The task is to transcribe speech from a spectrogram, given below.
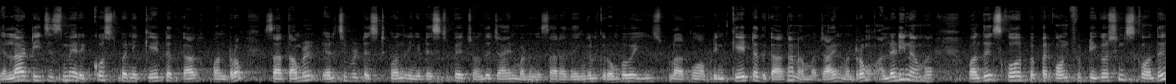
எல்லா டீச்சர்ஸுமே ரெக்வஸ்ட் பண்ணி கேட்டதுக்காக பண்ணுறோம் சார் தமிழ் எலிஜிபிள் டெஸ்ட்டுக்கு வந்து நீங்கள் டெஸ்ட் பேஜ் வந்து ஜாயின் பண்ணுங்கள் சார் அது எங்களுக்கு ரொம்பவே யூஸ்ஃபுல்லாக இருக்கும் அப்படின்னு கேட்டதுக்காக நம்ம ஜாயின் பண்ணுறோம் ஆல்ரெடி நம்ம வந்து ஸ்கோர் பேப்பர் ஒன் ஃபிஃப்டி கொஷின்ஸ்க்கு வந்து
